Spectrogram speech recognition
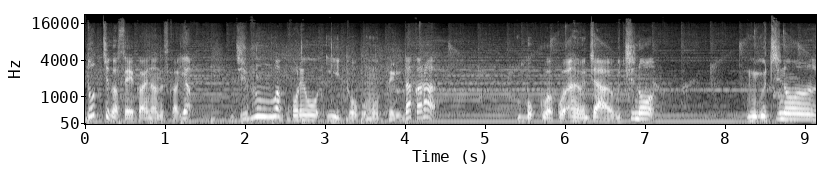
どっちが正解なんですか？いや自分はこれをいいと思ってる。だから僕はこれあじゃあうちのうちの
